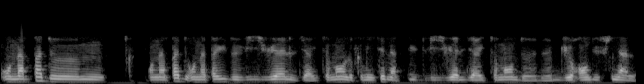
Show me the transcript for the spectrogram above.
on n'a pas de, on n'a pas, de- on n'a pas eu de visuel directement. Le comité n'a pas eu de visuel directement de, de- du rendu final.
